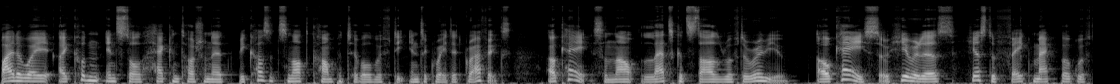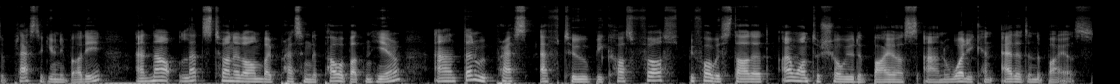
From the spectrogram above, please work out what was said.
By the way, I couldn't install Hackintosh on it because it's not compatible with the integrated graphics. Okay, so now let's get started with the review. Okay, so here it is. Here's the fake MacBook with the plastic unibody. And now let's turn it on by pressing the power button here. And then we press F2 because first, before we start it, I want to show you the BIOS and what you can edit in the BIOS.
